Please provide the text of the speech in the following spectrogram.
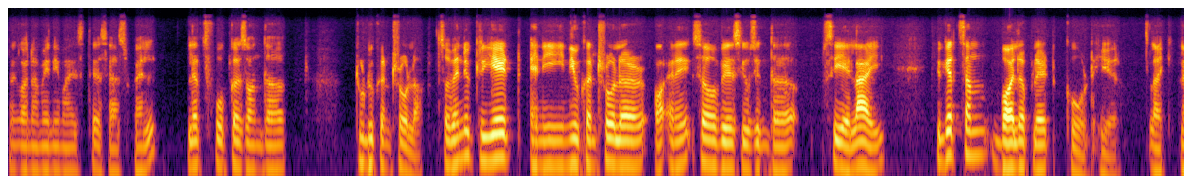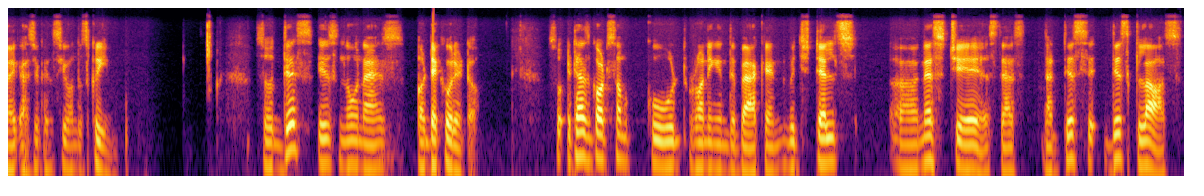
I'm going to minimize this as well. Let's focus on the to-do controller. So when you create any new controller or any service using the CLI you get some boilerplate code here like like as you can see on the screen. So this is known as a decorator. So it has got some code running in the backend which tells uh, Nest.js that, that this this class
